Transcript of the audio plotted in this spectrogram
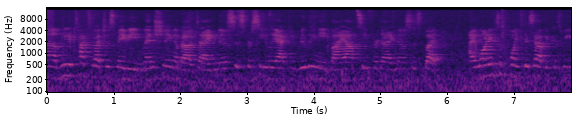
Um, we have talked about just maybe mentioning about diagnosis for celiac. You really need biopsy for diagnosis, but I wanted to point this out because we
